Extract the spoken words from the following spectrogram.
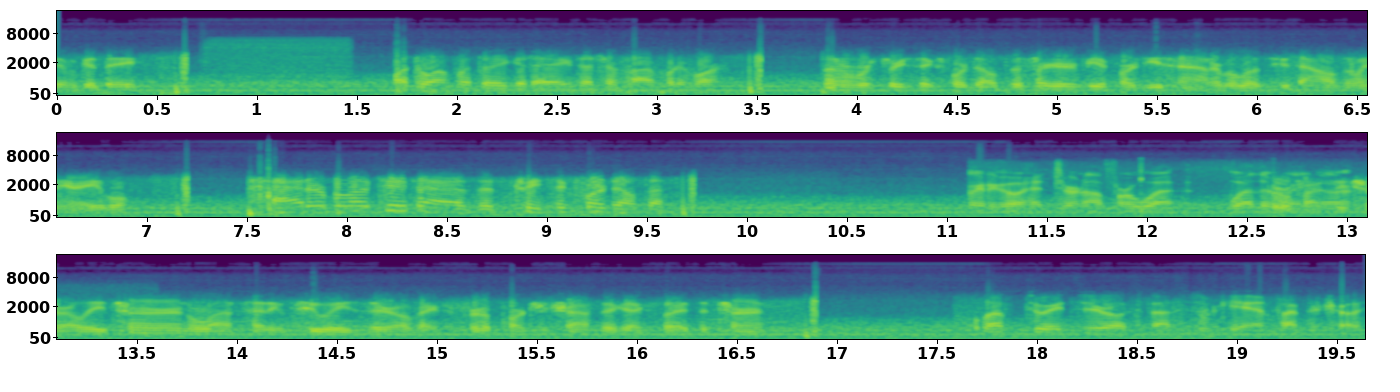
have a good day. 1 to 1.3, good day, attention 544. Number 364 Delta, start your VFR descent at or below 2000 when you're able. At or below 2,000, 364 Delta. we're gonna go ahead and turn off our wet weather Number radar. 53 Charlie, turn left heading 280, vector for departure traffic, expedite the turn. Left, 280, as fast as we can, 5 to Charlie.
